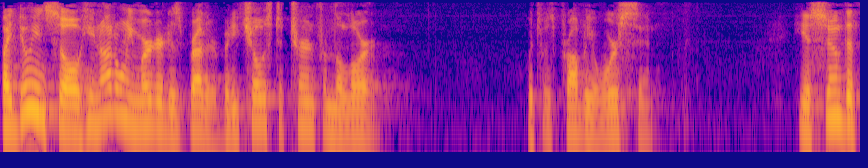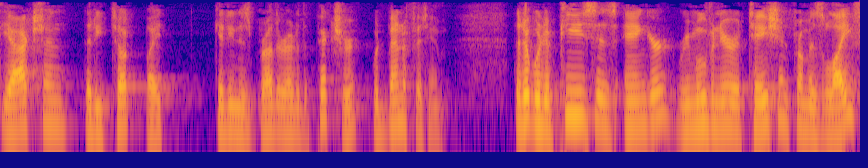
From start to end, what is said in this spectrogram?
By doing so, he not only murdered his brother, but he chose to turn from the Lord, which was probably a worse sin. He assumed that the action that he took by getting his brother out of the picture would benefit him, that it would appease his anger, remove an irritation from his life,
